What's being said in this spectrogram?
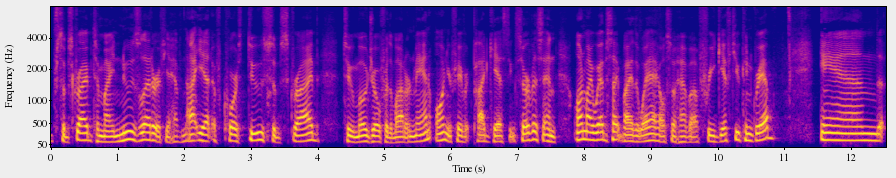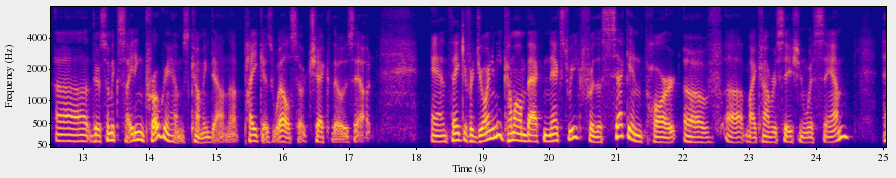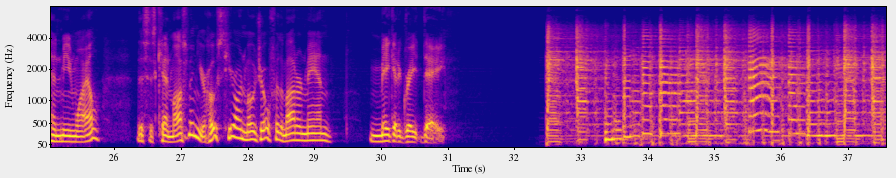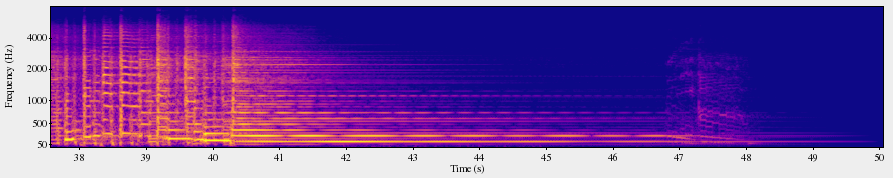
subscribe to my newsletter if you have not yet. Of course, do subscribe to Mojo for the Modern Man on your favorite podcasting service. And on my website, by the way, I also have a free gift you can grab. And uh, there's some exciting programs coming down the pike as well, so check those out. And thank you for joining me. Come on back next week for the second part of uh, my conversation with Sam. And meanwhile, this is Ken Mossman, your host here on Mojo for the Modern Man. Make it a great day.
